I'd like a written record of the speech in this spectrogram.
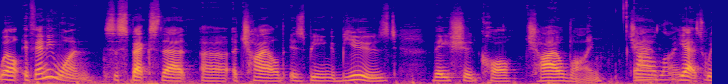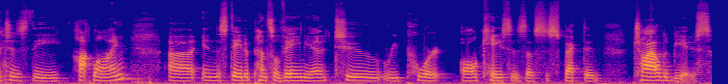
Well, if anyone suspects that uh, a child is being abused, they should call Childline. And- Childline, yes, which is the hotline uh, in the state of Pennsylvania to report all cases of suspected child abuse.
